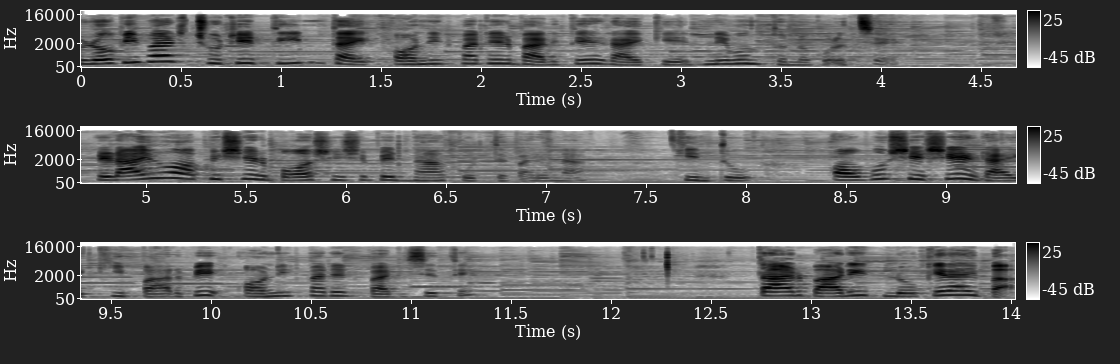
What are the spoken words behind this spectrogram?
রবিবার ছুটির দিন তাই অনির্বাণের বাড়িতে রায়কে নেমন্তন্ন করেছে। রায়ও অফিসের বস হিসেবে না করতে পারে না। কিন্তু অবশেষে রায় কি পারবে অনির্বাণের বাড়ি যেতে? তার বাড়ির লোকেরাই বা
